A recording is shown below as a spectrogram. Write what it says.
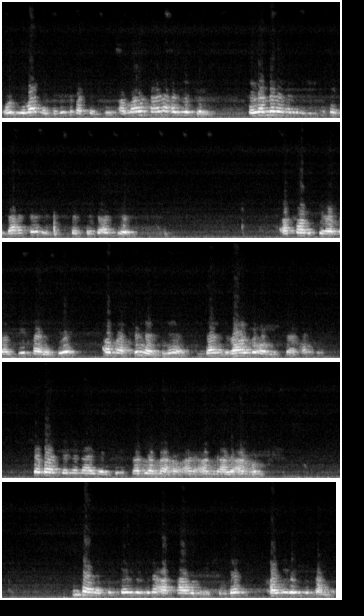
O iman meselesi başka bir şey. Teala Hazretleri Peygamber Efendimiz'in bir şey daha söyleyeyim. Sözü açıyor. Ashab-ı bir tanesi ama sünnetini ben razı olmuşlardan şefaatlerine nail etti. Radıyallahu anh'a ve anhum. Bir tanesi kendisine ashabın içinde faziletli sanmış.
